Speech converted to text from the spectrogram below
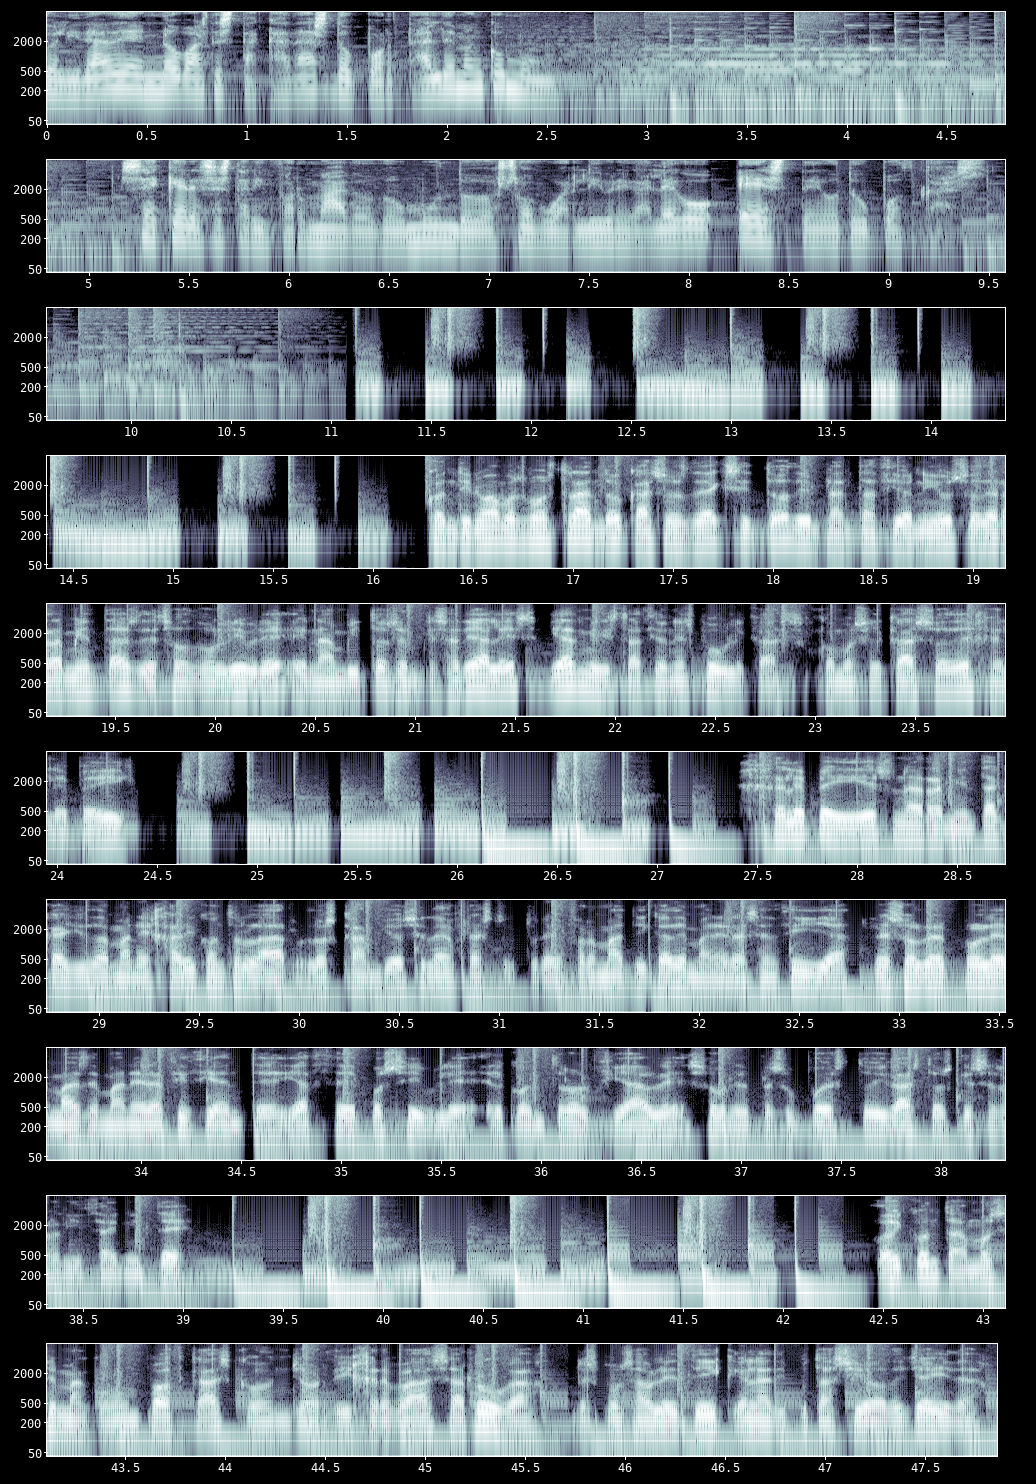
actualidade e novas destacadas do portal de Mancomún. Se queres estar informado do mundo do software libre galego, este é o teu podcast. Continuamos mostrando casos de éxito de implantación y uso de herramientas de software libre en ámbitos empresariales y administraciones públicas, como es el caso de GLPI. GLPI es una herramienta que ayuda a manejar y controlar los cambios en la infraestructura informática de manera sencilla, resolver problemas de manera eficiente y hace posible el control fiable sobre el presupuesto y gastos que se realiza en IT. Hoy contamos en Mancomún Podcast con Jordi Gervás Arruga, responsable TIC en la Diputación de Lleida.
